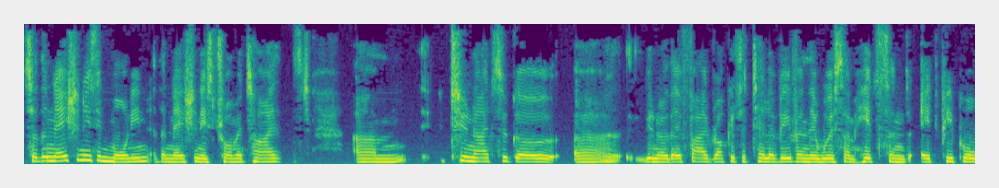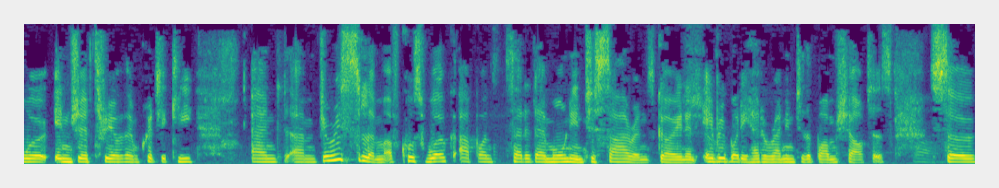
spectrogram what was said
So the nation is in mourning. The nation is traumatized. Um, two nights ago, uh, you know, they fired rockets at Tel Aviv and there were some hits and eight people were injured, three of them critically. And um, Jerusalem, of course, woke up on Saturday morning to sirens going and everybody had to run into the bomb shelters. Wow. So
